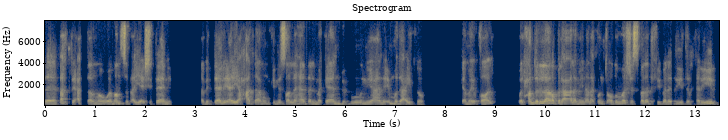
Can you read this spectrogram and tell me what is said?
فخري أكثر ما هو منصب أي شيء ثاني فبالتالي أي حدا ممكن يصل لهذا المكان بيكون يعني أمه دعيت له كما يقال. والحمد لله رب العالمين أنا كنت عضو مجلس بلد في بلدية الخليل.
